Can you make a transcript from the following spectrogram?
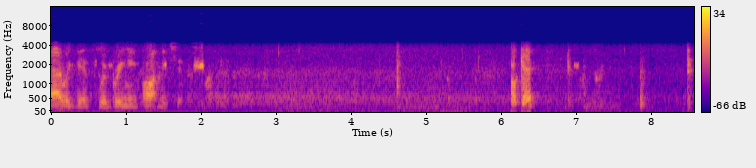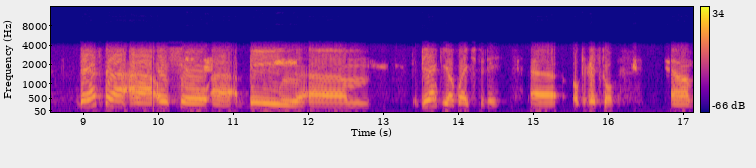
arrogance, we're bringing partnerships. Okay. Diaspora are also uh, being. Um, Bianchi, you're quiet today. Uh, okay, let's go. Um,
